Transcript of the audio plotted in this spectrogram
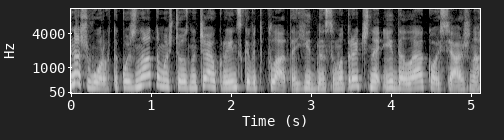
Наш ворог також знатиме, що означає українська відплата, гідна, симетрична і далекоосяжна.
